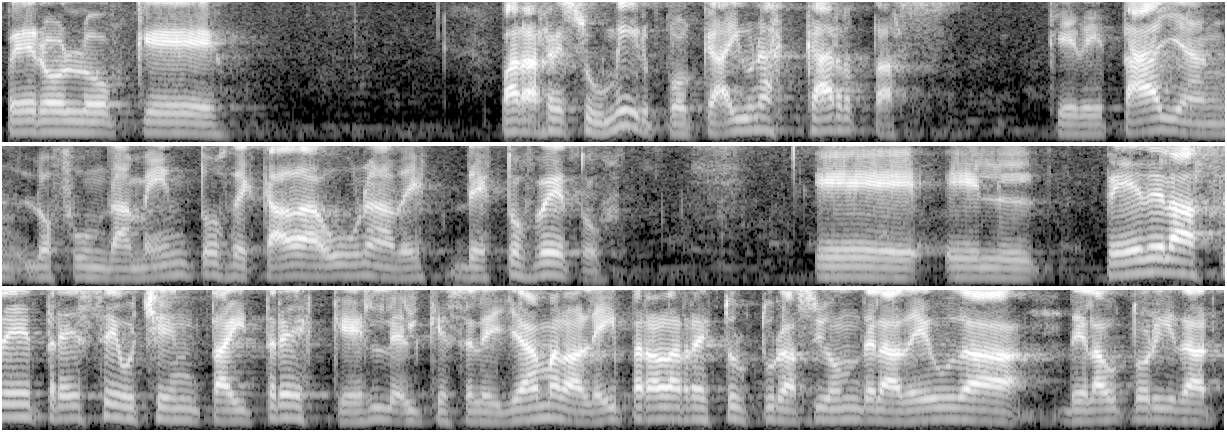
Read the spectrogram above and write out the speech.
pero lo que, para resumir, porque hay unas cartas que detallan los fundamentos de cada una de, estos vetos, eh, el P de la C 1383, que es el que se le llama la ley para la reestructuración de la deuda de la autoridad,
